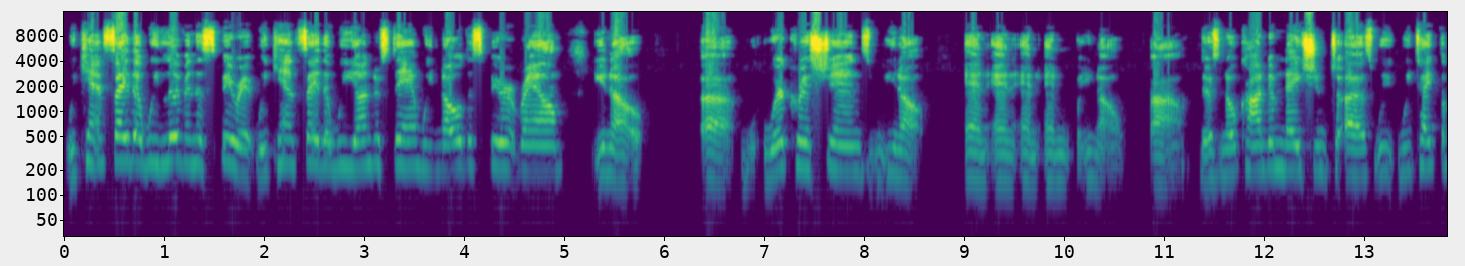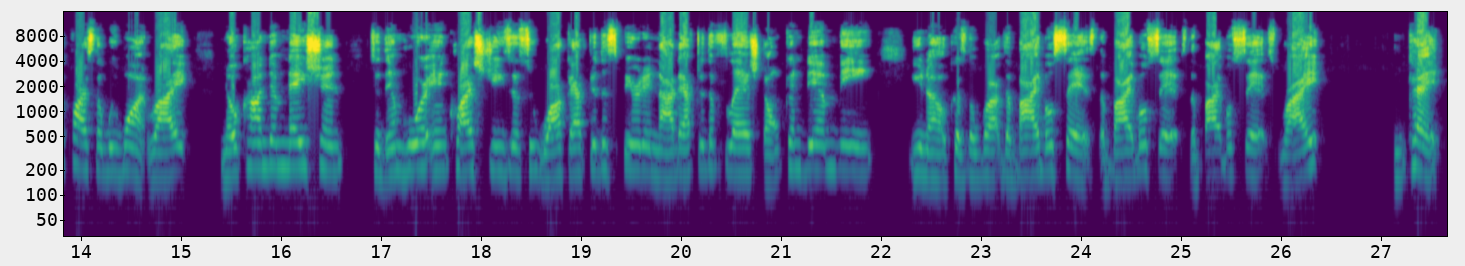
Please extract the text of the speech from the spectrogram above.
We can't say that we live in the Spirit. We can't say that we understand, we know the Spirit realm. You know, uh, we're Christians. You know, and and and and you know, um, there's no condemnation to us. We we take the parts that we want, right? No condemnation to them who are in Christ Jesus, who walk after the Spirit and not after the flesh. Don't condemn me, you know, because the the Bible says, the Bible says, the Bible says, right? Okay,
